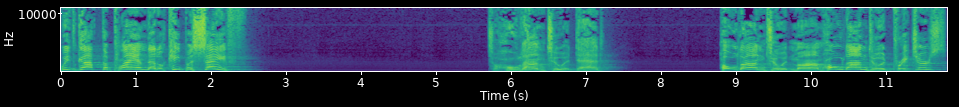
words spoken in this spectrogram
We've got the plan that'll keep us safe. So hold on to it, Dad. Hold on to it, Mom. Hold on to it, preachers.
